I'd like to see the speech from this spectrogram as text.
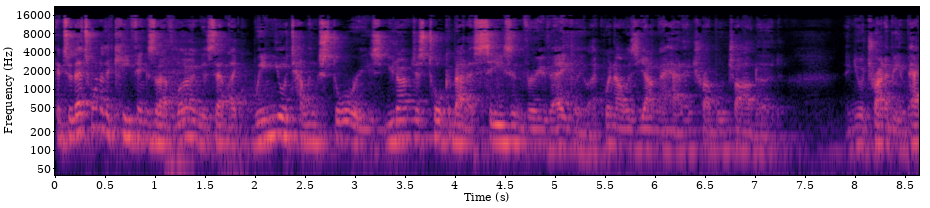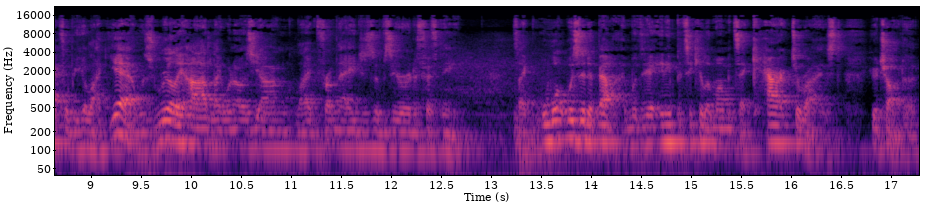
And so that's one of the key things that I've learned is that like when you're telling stories, you don't just talk about a season very vaguely. Like when I was young, I had a troubled childhood and you're trying to be impactful, but you're like, yeah, it was really hard, like when I was young, like from the ages of zero to 15. It's like, well, what was it about? And was there any particular moments that characterized your childhood,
